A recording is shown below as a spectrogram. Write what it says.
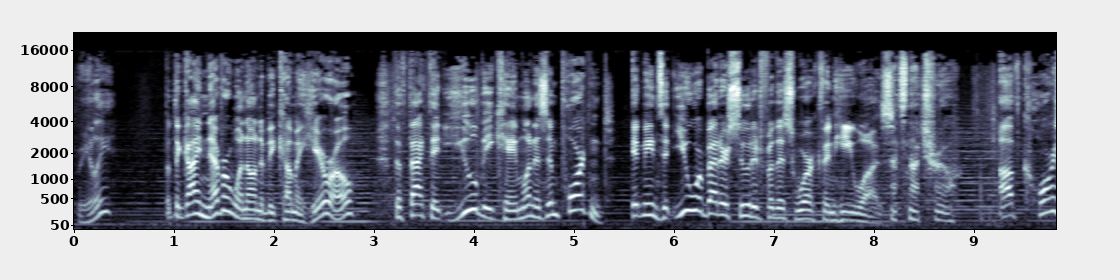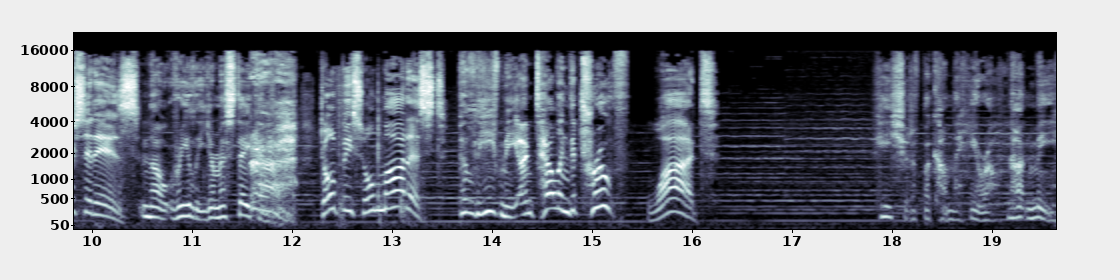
Really? But the guy never went on to become a hero. The fact that you became one is important. It means that you were better suited for this work than he was. That's not true. Of course it is. No, really, you're mistaken. Ah, don't be so modest. Believe me, I'm telling the truth. What? He should have become the hero, not me.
